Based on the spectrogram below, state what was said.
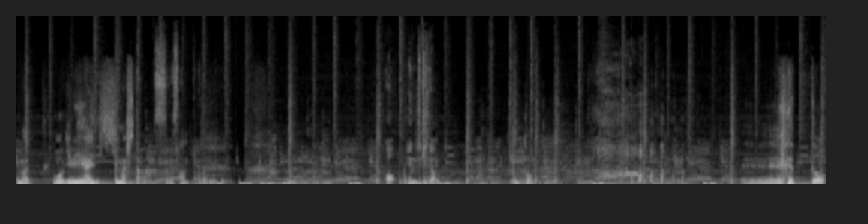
今、大喜利 AI に聞きました。すぐサンプルが出てくる。あ、返事来た。本当？えーっと、ちょ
